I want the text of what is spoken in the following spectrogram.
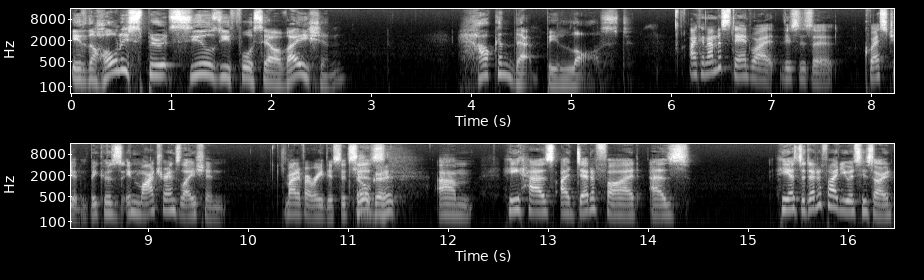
If the Holy Spirit seals you for salvation, how can that be lost? I can understand why this is a question because in my translation, you mind if I read this? It Sure, says. Um, he has identified as he has identified you as his own,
